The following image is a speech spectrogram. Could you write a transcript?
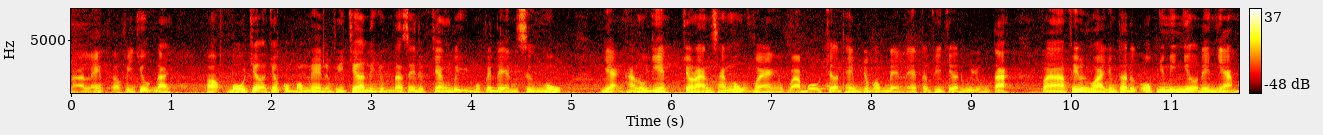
là led ở phía trước đây. Và bổ trợ cho cụm bóng đèn ở phía trên thì chúng ta sẽ được trang bị một cái đèn sương mù dạng halogen cho ra ánh sáng màu vàng và bổ trợ thêm cho bóng đèn led ở phía trên của chúng ta. Và phía bên ngoài chúng ta được ốp những miếng nhựa đen nhám.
